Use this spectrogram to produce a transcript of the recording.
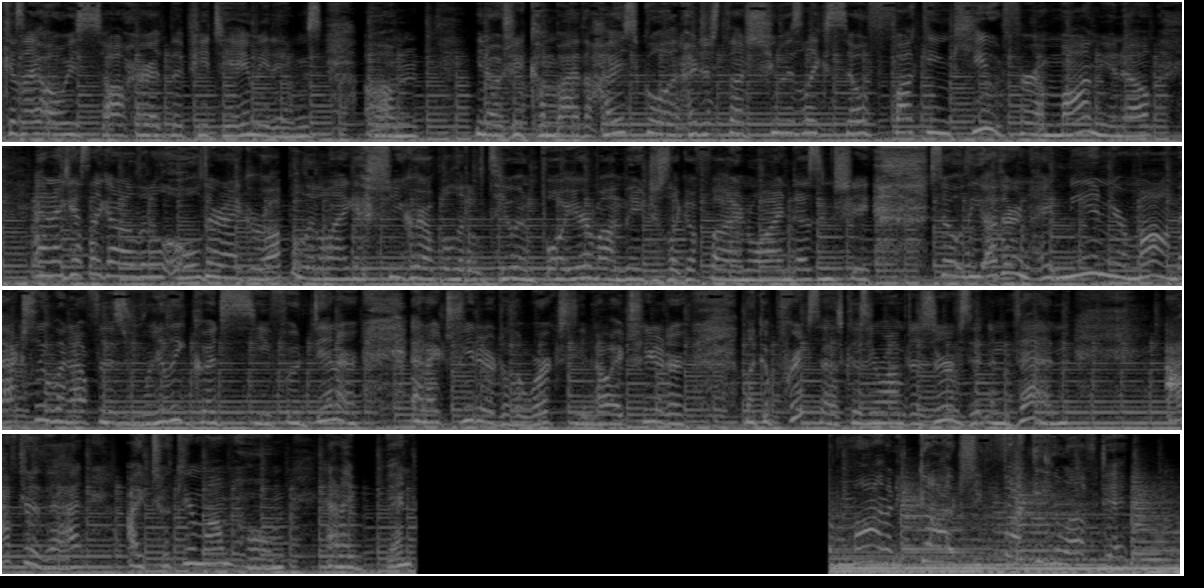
because I always saw her at the PTA meetings. Um, you know, she'd come by the high school, and I just thought she was like so fucking cute for a mom, you know? And I guess I got a little older and I grew up a little, and I guess she grew up a little too. And boy, your mom made just like a fine wine, doesn't she? So the other night, me and your mom actually went out for this really good seafood dinner, and I treated her to the works, you know? I treated her like a princess because your mom deserves it. And then after that, I took your mom home and I bent. Mom, and God, she fucking loved it.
